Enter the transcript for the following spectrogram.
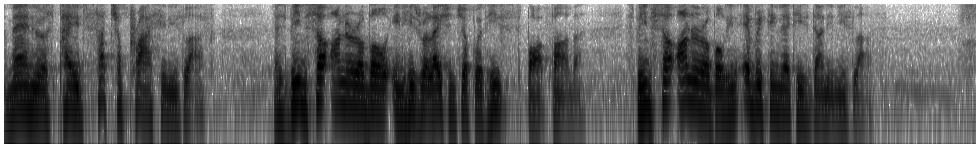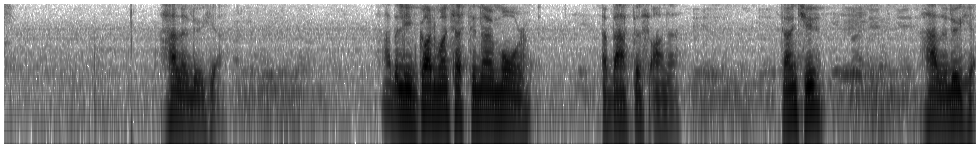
a man who has paid such a price in his life, has been so honorable in his relationship with his father. He's been so honorable in everything that he's done in his life. Hallelujah. I believe God wants us to know more about this honor. Don't you? Hallelujah.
